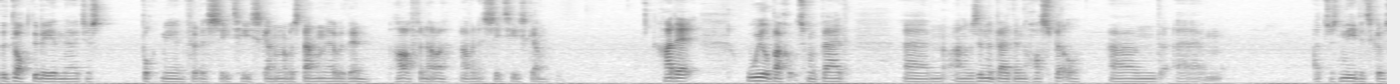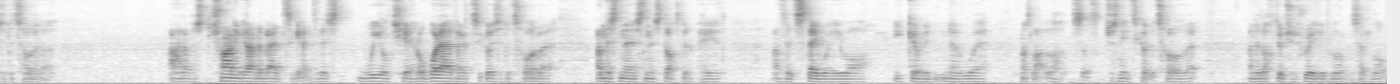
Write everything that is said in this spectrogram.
the doctor being there, just booked me in for the CT scan, and I was down there within half an hour having a CT scan had it wheeled back up to my bed, um, and I was in the bed in the hospital, and um, I just needed to go to the toilet. And I was trying to get out of bed to get into this wheelchair or whatever to go to the toilet, and this nurse and this doctor appeared. I said, "Stay where you are. You're going nowhere." And I was like, "Look, I just need to go to the toilet." And the doctor was just really blunt and said, "Look,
